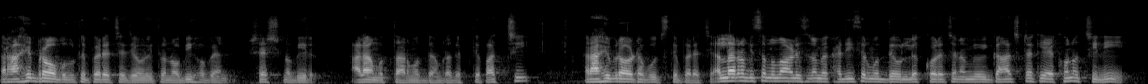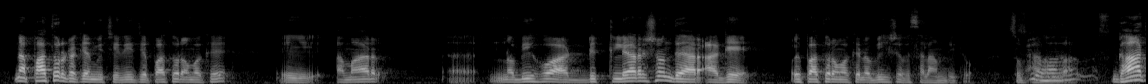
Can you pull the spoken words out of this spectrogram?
রাহিবরাও বলতে পেরেছে যে উনি তো নবী হবেন, শেষ নবীর আলামত তার মধ্যে আমরা দেখতে পাচ্ছি। রাহিবরাও ওটা বুঝতে পেরেছে। আল্লাহ নবী সাল্লাহ আলি ইসলাম এক হাদিসের মধ্যে উল্লেখ করেছেন আমি ওই গাছটাকে এখনও চিনি। না পাথরটাকে আমি চিনি যে পাথর আমাকে এই আমার নবী হওয়া ডিক্লারেশন দেওয়ার আগে ওই পাথর আমাকে নবী হিসেবে সালাম দিত। গাছ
